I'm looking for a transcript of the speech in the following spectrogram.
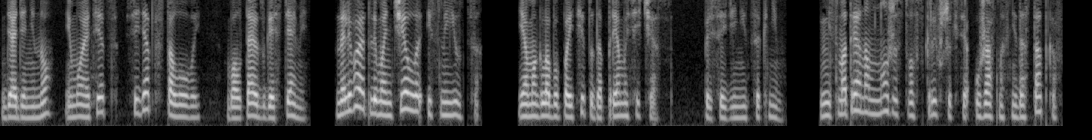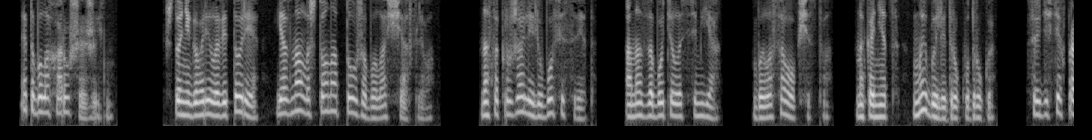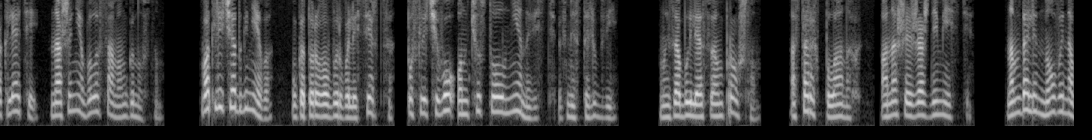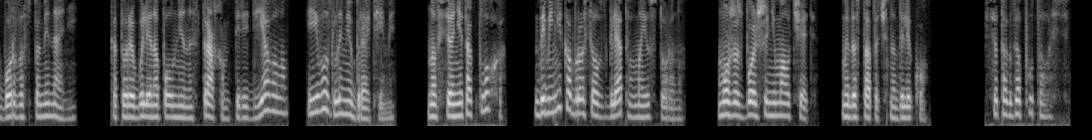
Дядя Нино и мой отец сидят в столовой, болтают с гостями, наливают лимончелло и смеются. Я могла бы пойти туда прямо сейчас, присоединиться к ним. Несмотря на множество вскрывшихся ужасных недостатков, это была хорошая жизнь. Что не говорила Витория, я знала, что она тоже была счастлива. Нас окружали любовь и свет. О нас заботилась семья, было сообщество. Наконец, мы были друг у друга. Среди всех проклятий наше не было самым гнусным. В отличие от гнева, у которого вырвали сердце, после чего он чувствовал ненависть вместо любви. Мы забыли о своем прошлом, о старых планах, о нашей жажде мести. Нам дали новый набор воспоминаний которые были наполнены страхом перед дьяволом и его злыми братьями. Но все не так плохо. Доминика бросил взгляд в мою сторону. «Можешь больше не молчать. Мы достаточно далеко». Все так запуталось.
